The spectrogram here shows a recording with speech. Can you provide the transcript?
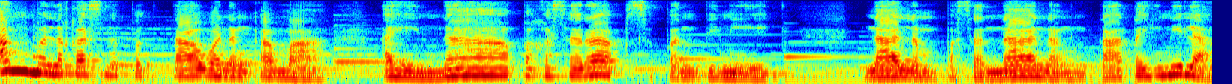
Ang malakas na pagtawa ng ama ay napakasarap sa pandinig. Nalampasan na ng tatay nila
